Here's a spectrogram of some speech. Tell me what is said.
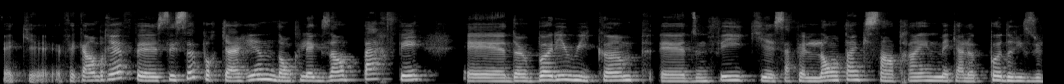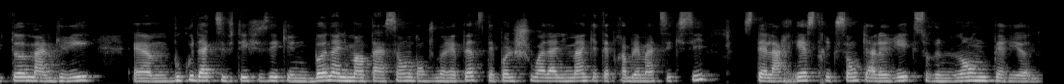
Fait que, fait qu'en bref, c'est ça pour Karine. Donc, l'exemple parfait euh, d'un body recomp euh, d'une fille qui, ça fait longtemps qu'il s'entraîne, mais qu'elle n'a pas de résultats malgré euh, beaucoup d'activité physique et une bonne alimentation. Donc, je me répète, c'était pas le choix d'aliments qui était problématique ici, c'était la restriction calorique sur une longue période.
